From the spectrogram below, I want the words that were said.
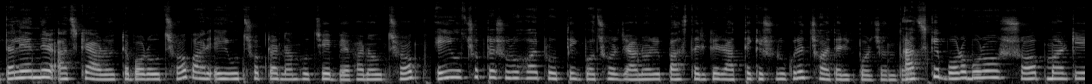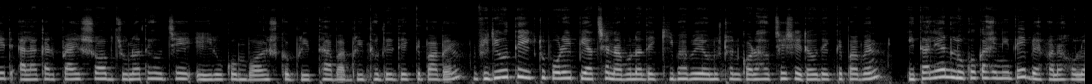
ইতালিয়ানদের আজকে আরও একটা বড় উৎসব, আর এই উৎসবটার নাম হচ্ছে বেফানা উৎসব। এই উৎসবটা শুরু হয় প্রত্যেক বছর জানুয়ারির পাঁচ তারিখের রাত থেকে শুরু করে ছয় তারিখ পর্যন্ত। আজকে বড় বড় সব মার্কেট, এলাকার প্রায় সব জুনাতে হচ্ছে এইরকম বয়স্ক বৃদ্ধা বা বৃদ্ধদের দেখতে পাবেন। ভিডিওতে একটু পরেই পেঁয়াচ্ছে নাবনাদের কীভাবে এই অনুষ্ঠান করা হচ্ছে সেটাও দেখতে পাবেন। ইতালিয়ান লোককাহিনীতে বেফানা হলো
